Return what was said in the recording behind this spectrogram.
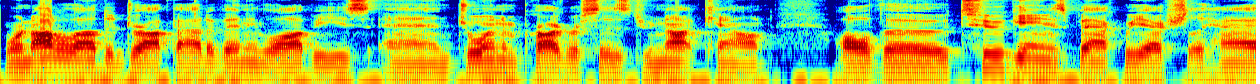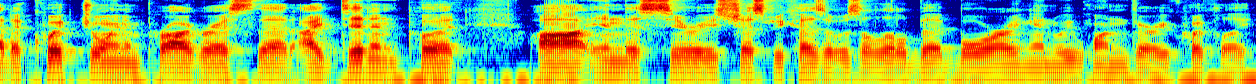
We're not allowed to drop out of any lobbies and join in progresses do not count although two games back we actually had a quick join in progress that I didn't put uh, in this series just because it was a little bit boring and we won very quickly.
